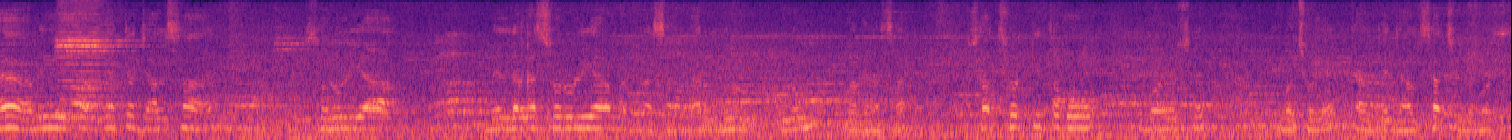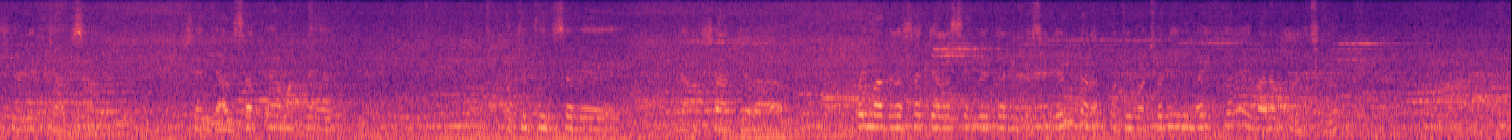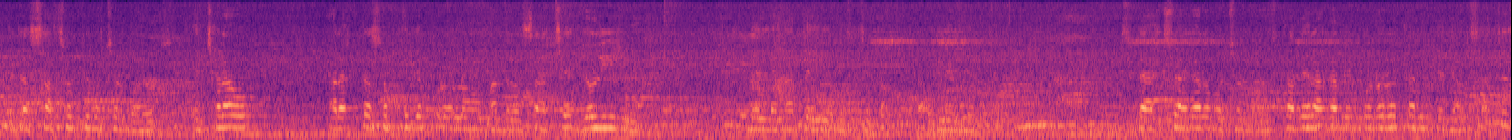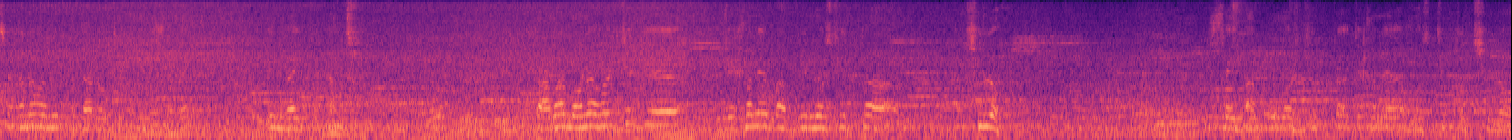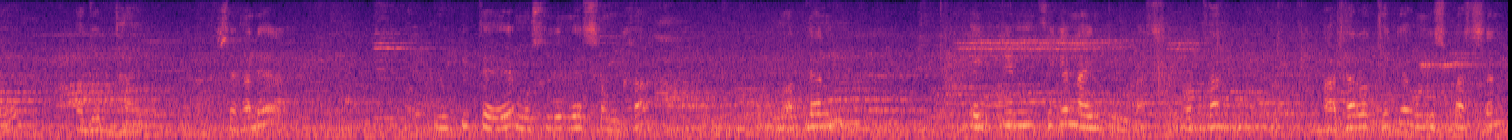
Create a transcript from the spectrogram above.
হ্যাঁ আমি একটা জালসায় সরুলিয়া, বেলডাঙ্গা, সরুলিয়া মাদ্রাসা, দারুল উলুম মাদ্রাসা, সাতষট্টিতম বয়সে বছরে কালকে জালসা ছিল বৎসরিক জালসা। সেই জালসাতে আমাকে অতিথি হিসেবে জালসার যারা, ওই মাদ্রাসার যারা সেক্রেটারি প্রেসিডেন্ট তারা প্রতি বছরই ইনভাইট করে, এবারও করেছিল। এটা সাতষট্টি বছর বয়স। এছাড়াও আর একটা সব থেকে পুরনো মাদ্রাসা আছে জলিলিয়া বেলডাঙ্গাতেই অবস্থিত। সেটা একশো এগারো বছর বয়স। তাদের আগামী পনেরো তারিখে জালসা আছে। সেখানেও আমি প্রধান অতিথি হিসেবে ইনভাইটেড আছি। তা আমার মনে হয়েছে যে যেখানে বাবরি মসজিদটা ছিল সেই বাবরি মসজিদটা যেখানে অবস্থিত ছিল অযোধ্যায়, সেখানে ইউপিতে মুসলিমের সংখ্যা মর দেন এইটিন থেকে নাইনটিন পার্সেন্ট অর্থাৎ আঠারো থেকে উনিশ পার্সেন্ট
